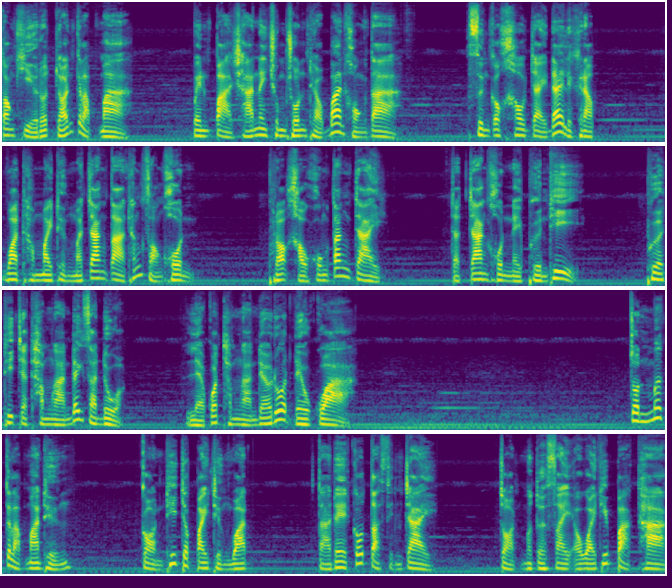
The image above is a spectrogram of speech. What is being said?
ต้องขี่รถย้อนกลับมา เป็นป่าช้าในชุมชนแถวบ้านของตา ซึ่งก็เข้าใจได้เลยครับ ว่าทำไมถึงมาจ้างตาทั้งสองคน เพราะเขาคงตั้งใจจะจ้างคนในพื้นที่ เพื่อที่จะทำงานได้สะดวก แล้วก็ทำงานได้รวดเร็วกว่า จนเมื่อกลับมาถึง ก่อนที่จะไปถึงวัด ตาเรศก็ตัดสินใจ จอดมอเตอร์ไซค์เอาไว้ที่ปากทาง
